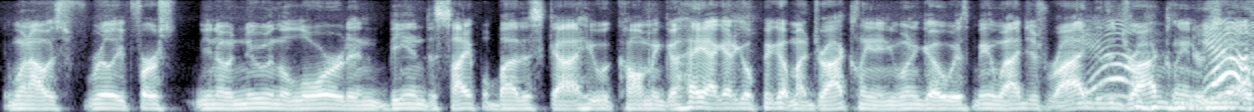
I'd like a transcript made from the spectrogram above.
when I was really first, you know, new in the Lord and being discipled by this guy. He would call me and go, "Hey, I got to go pick up my dry cleaning. You want to go with me?" Well, I just ride to the dry cleaners, you Yeah. know,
